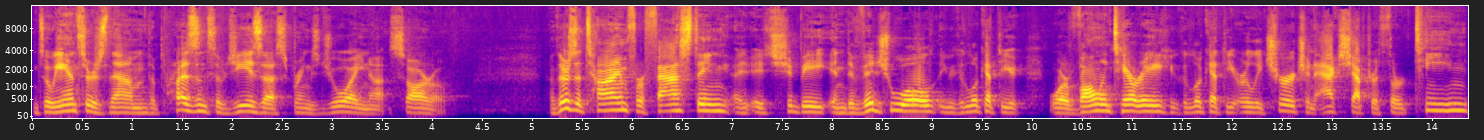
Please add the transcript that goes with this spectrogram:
And so he answers them the presence of Jesus brings joy, not sorrow. There's a time for fasting, it should be individual. You could look at the or voluntary. You could look at the early church in Acts chapter 13,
